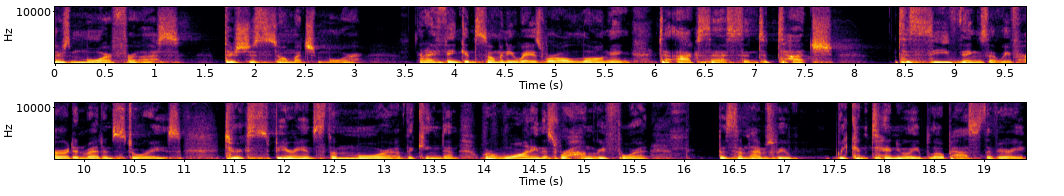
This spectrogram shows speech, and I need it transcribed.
There's more for us. There's just so much more. And I think in so many ways, we're all longing to access and to touch, to see things that we've heard and read in stories, to experience the more of the kingdom. We're wanting this, we're hungry for it. But sometimes we, we continually blow past the very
